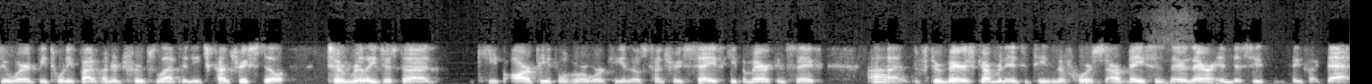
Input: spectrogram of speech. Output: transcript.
to where it'd be 2,500 troops left in each country still, to really just uh, keep our people who are working in those countries safe, keep Americans safe uh, through various government entities, and of course our bases there, there, our embassies, and things like that.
